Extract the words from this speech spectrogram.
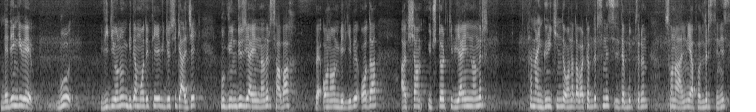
Dediğim gibi bu videonun bir de modifiye videosu gelecek. Bu gündüz yayınlanır sabah ve 10-11 gibi. O da akşam 3-4 gibi yayınlanır. Hemen gün içinde ona da bakabilirsiniz. Siz de bu tırın son halini yapabilirsiniz.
